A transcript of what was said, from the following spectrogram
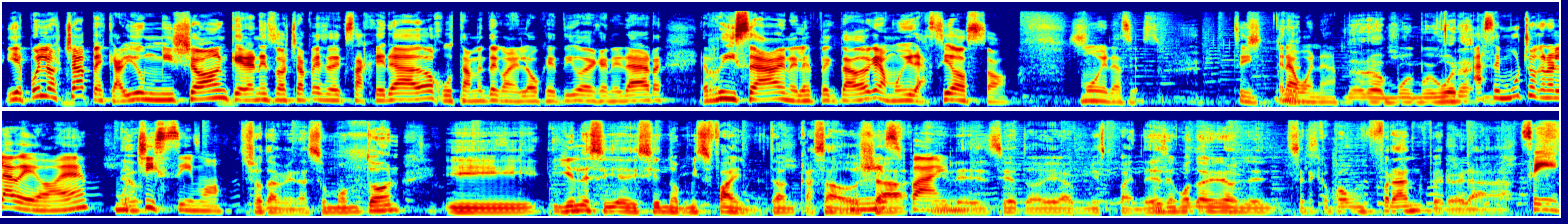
Y después los chapes, que había un millón, que eran esos chapes exagerados, justamente con el objetivo de generar risa en el espectador, que era muy gracioso. Muy gracioso. Sí, era Eh, buena. No, no, muy, muy buena. Hace mucho que no la veo, ¿eh? Muchísimo. Yo también, hace un montón. Y, y él le seguía diciendo Miss Fine. Estaban casados Miss ya. Y Fine. le decía todavía Miss Fine. De vez en cuando le- le- se le escapaba un Fran, pero era. Sí,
